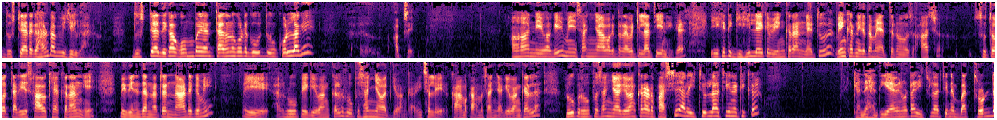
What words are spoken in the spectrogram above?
දුෂ්ටයාට ගහනකොට අපි විසිල් ගහනවා. දුෂ්ටයා දෙක කොම්බෙන් තලනකොට කොල්ලගේ අප්සෙට්. ආන්නේ වගේ මේ සංඥාවකට රැවටිලා තියෙන එක ඒකට ගිහිල්ලා ඒක වෙන් කරන්නේ නැතුව වෙන් කරන එක තමයි ඇත්තටම සුතවත් අරිය ශ්‍රාවකයා කරන්නේ මේ වෙනදා නටන නාටකමේ ඒ රූපේ ගෙවම් කරලා රූප සංඥාවත් ගෙවම් කරනවා. ඉතලේ කාම කාම සංඥා ගෙවම් කරලා රූප රූප සංඥා ගෙවම් කරාට පස්සේ අර ඉතුරුලා තියෙන ටික කැඳ හැඳි ගෑවෙනකොට ඉතුරුලා තියෙන බත් රොඩ්ඩ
